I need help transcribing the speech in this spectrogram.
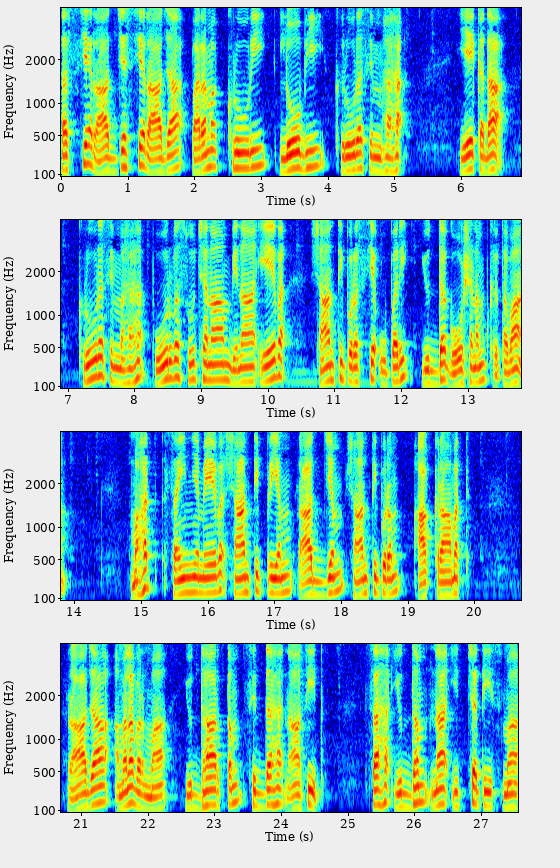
तस्य राज्यस्य राजा परमक्रूरी लोभी क्रूरसिंहः एकदा क्रूरसिंहः पूर्वसूचनां विना एव शान्तिपुरस्य उपरि युद्धघोषणं कृतवान्। महत् सैन्यमेव शान्तिप्रियं राज्यं शान्तिपुरम् आक्रामत्। राजा अमलवर्मा युद्धार्थं सिद्धः नासीत्। सः युद्धं न इच्छति स्म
